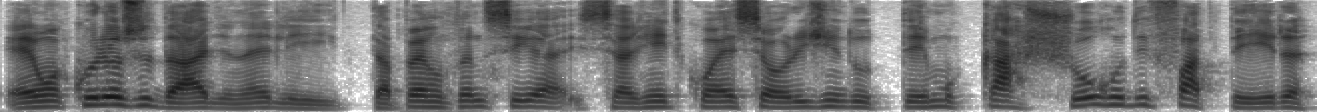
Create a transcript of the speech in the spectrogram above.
é uma curiosidade, né? Ele tá perguntando se, a- se a gente conhece a origem do termo cachorro de fateira.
